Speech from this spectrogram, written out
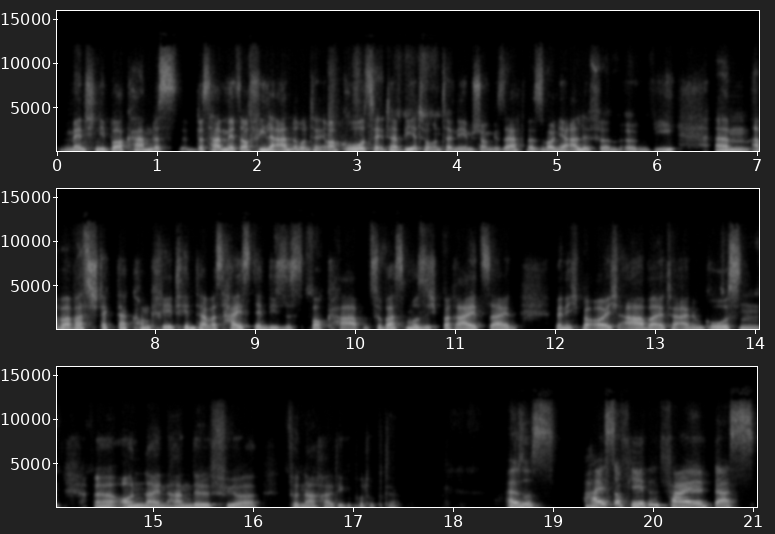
Menschen, die Bock haben, das, das haben jetzt auch viele andere Unternehmen, auch große etablierte Unternehmen schon gesagt, das wollen ja alle Firmen irgendwie. Ähm, aber was steckt da konkret hinter? Was heißt denn dieses Bock haben? Zu was muss ich bereit sein, wenn ich bei euch arbeite, einem großen äh, Online-Handel für, für nachhaltige Produkte? Also es heißt auf jeden Fall, dass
